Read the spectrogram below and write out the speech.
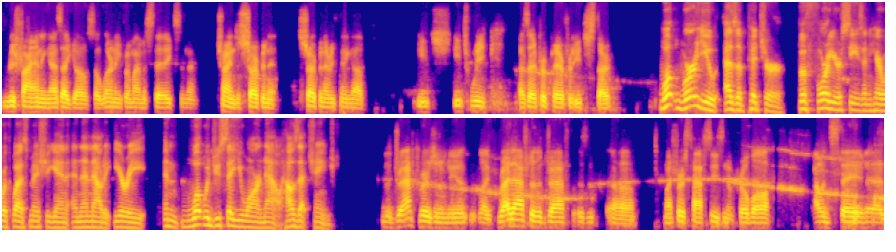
refining as I go. So learning from my mistakes and then trying to sharpen it, sharpen everything up each each week as I prepare for each start. What were you as a pitcher before your season here with West Michigan and then now to Erie? And what would you say you are now? How's that changed? The draft version of me, like right after the draft, is uh, my first half season of pro ball. I would say that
